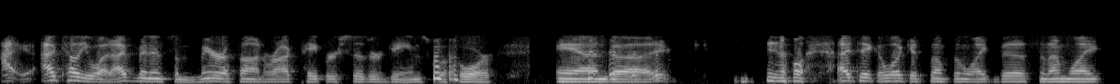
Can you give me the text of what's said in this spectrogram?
I I tell you what, I've been in some marathon rock paper scissor games before, and uh, you know, I take a look at something like this, and I'm like,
